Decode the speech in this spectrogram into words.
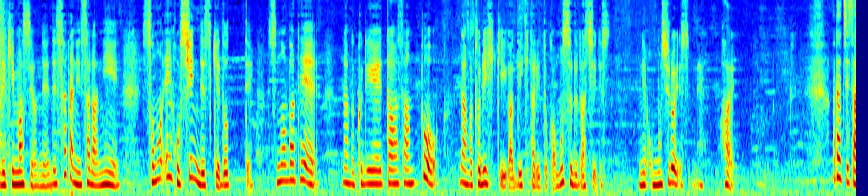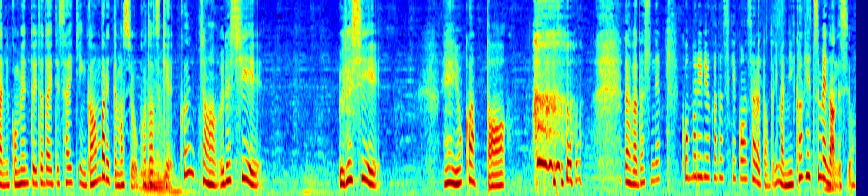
できますよね。でさらにさらにその絵欲しいんですけどってその場でなんかクリエイターさんとなんか取引ができたりとかもするらしいです。ね面白いですね。はい。荒地さんにコメントいただいて最近頑張れてますよ片付け。くんちゃん嬉しい。嬉しい。えー、よかった。だから私ね、こんまり流片付けコンサルタント、今2ヶ月目なんですよ。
